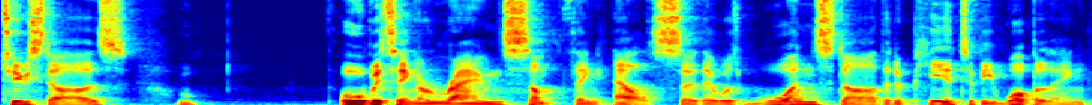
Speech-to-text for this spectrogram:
two stars orbiting around something else. So there was one star that appeared to be wobbling,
